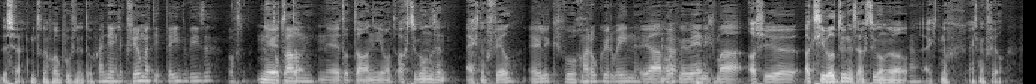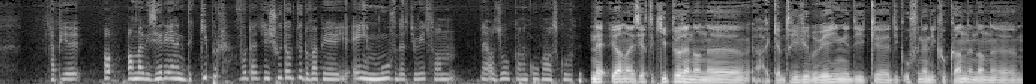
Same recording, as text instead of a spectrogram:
dus ja, ik moet er nog wel proeven, toch. Ben je eigenlijk veel met die tijd bezig? Of nee, totaal tota niet? Nee, totaal niet. Want acht seconden zijn echt nog veel, eigenlijk. Voor... Maar ook weer weinig. Ja, maar ja. ook weer weinig. Maar als je je actie wilt doen, is 8 seconden wel ja. echt, nog, echt nog veel. Heb je, oh, analyseer je eigenlijk de keeper voordat je shootout doet? Of heb je je eigen move dat je weet van, ja, zo kan ik ook gaan scoren? Nee, je analyseert de keeper en dan, uh, ja, ik heb drie, vier bewegingen die ik, uh, die ik oefen en die ik goed kan. En dan uh,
